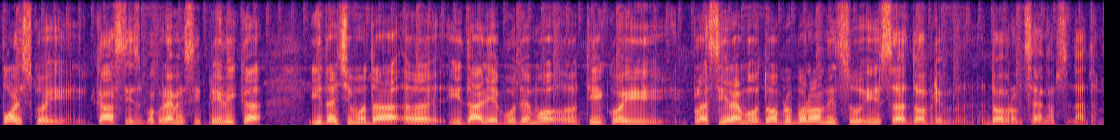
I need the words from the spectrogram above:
Poljskoj kasni zbog vremenskih prilika i da ćemo da e, i dalje budemo ti koji plasiramo dobru borovnicu i sa dobrim, dobrom cenom se nadamo.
